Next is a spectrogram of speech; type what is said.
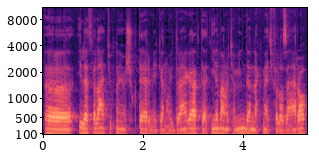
Ö, illetve látjuk nagyon sok terméken, hogy drágább, tehát nyilván, hogyha mindennek megy fel az ára,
